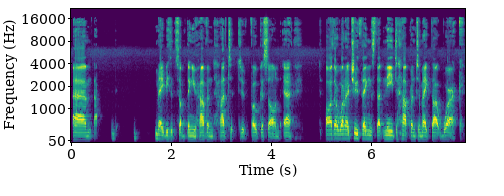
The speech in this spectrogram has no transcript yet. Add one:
Um, maybe something you haven't had to, to focus on. Uh, are there one or two things that need to happen to make that work?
